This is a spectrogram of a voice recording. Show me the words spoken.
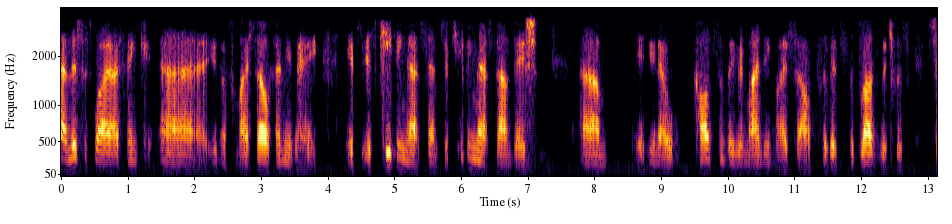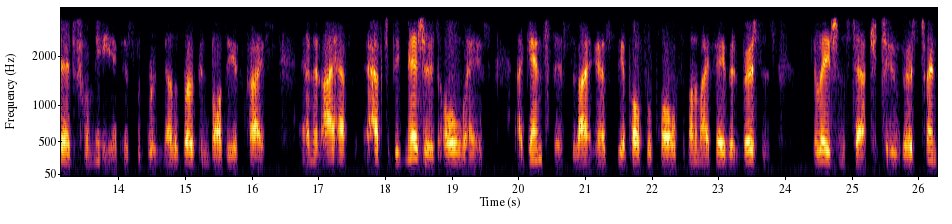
and this is why I think, uh, you know, for myself anyway, it's it's keeping that center, keeping that foundation. Um, you know, constantly reminding myself that it's the blood which was shed for me. It is the you know the broken body of Christ, and that I have have to be measured always against this. That I, as the Apostle Paul, one of my favorite verses, Galatians chapter 2, verse 20,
